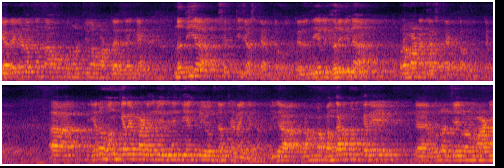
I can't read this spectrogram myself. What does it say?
ಕೆರೆಗಳನ್ನು ನಾವು ಪುನರ್ಜೀವ ಮಾಡ್ತಾ ಇದ್ದಂಗೆ ನದಿಯ ಶಕ್ತಿ ಜಾಸ್ತಿ ಆಗ್ತಾ ಹೋಗುತ್ತೆ. ನದಿಯಲ್ಲಿ ಹರಿವಿನ ಪ್ರಮಾಣ ಜಾಸ್ತಿ ಆಗ್ತಾ ಹೋಗುತ್ತೆ. ಏನೋ ಒಂದು ಕೆರೆ ಮಾಡಿದ್ರು ಇದರಿಂದ ಏನು ಪ್ರಯೋಜನ ಅಂತ ಹೇಳಂಗಿಲ್ಲ. ಈಗ ನಮ್ಮ ಬಂಗಾರಮ್ಮನ ಕೆರೆ ಪುನರ್ಜೀವನ ಮಾಡಿ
